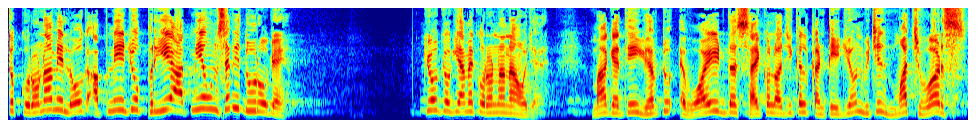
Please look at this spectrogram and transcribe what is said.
तो कोरोना में लोग अपने जो प्रिय आदमी है, उनसे भी दूर हो गए क्यों? क्योंकि हमें कोरोना ना हो जाए। माँ कहती है you have to avoid the psychological contagion which is much worse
